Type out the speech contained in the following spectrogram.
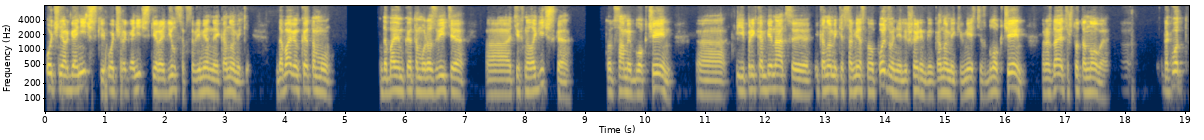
очень органически, очень органически родился в современной экономике. Добавим к этому, добавим к этому развитие э, технологическое, тот самый блокчейн, э, и при комбинации экономики совместного пользования или шеринга экономики вместе с блокчейн рождается что-то новое. Так вот,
